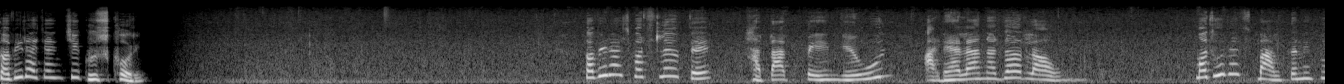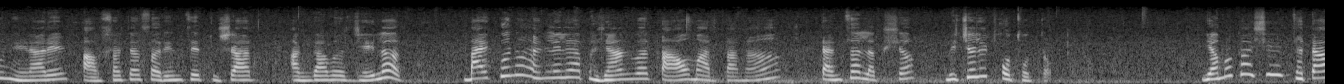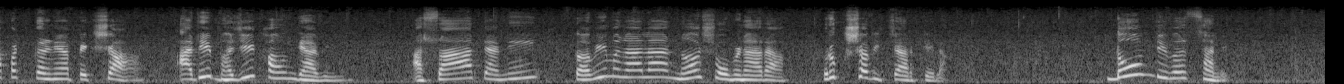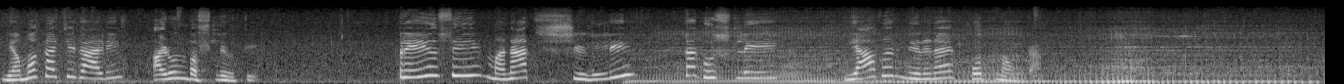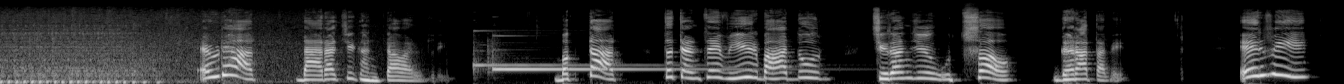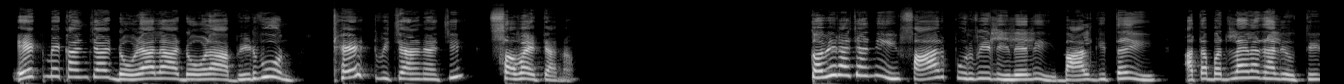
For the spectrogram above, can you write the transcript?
कविराजांची घुसखोरी. कविराज बसले होते हातात पेन घेऊन आढ्याला नजर लावून. मधूनच बाल्कनीतून येणारे पावसाच्या सरींचे तुषार अंगावर झेलत बायकोनं आणलेल्या भज्यांवर ताव मारताना त्यांचं लक्ष विचलित होत होतं. यमकाशी झटापट करण्यापेक्षा आधी भजी खाऊन घ्यावी. असा त्यांनी कवी मनाला न शोभणारा वृक्ष विचार केला. दोन दिवस झाले. यमकाची गाडी अडून बसली होती. प्रेयसी मनात शिरली का घुसली यावर निर्णय होत नव्हता. एवढ्यात दाराची घंटा वाजली. बघतात तर त्यांचे वीर बहादूर चिरंजीव उत्सव घरात आले. एरवी एकमेकांच्या डोळ्याला डोळा भिडवून थेट विचारण्याची सवय त्यांना. कविराजांनी फार पूर्वी लिहिलेली बालगीतही आता बदलायला झाली होती.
